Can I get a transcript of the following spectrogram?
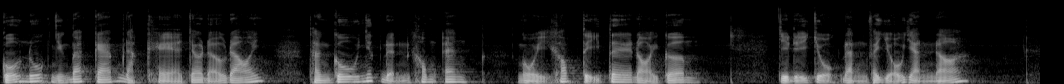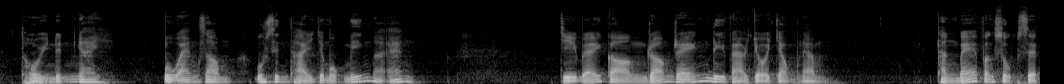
cố nuốt những bát cám đặc khè cho đỡ đói. Thằng cu nhất định không ăn, ngồi khóc tỉ tê đòi cơm. Chị đĩ chuột đành phải dỗ dành nó. Thôi nín ngay, bu ăn xong, bu xin thầy cho một miếng mà ăn. Chị bế con rón rén đi vào chỗ chồng nằm. Thằng bé vẫn sụt xịt,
